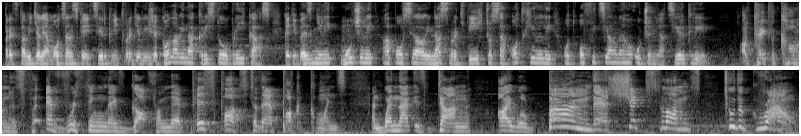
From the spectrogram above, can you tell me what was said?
Predstavitelia mocenskej cirkvi tvrdili, že konali na Kristov príkaz, keď väznili, mučili a posielali na smrť tých, čo sa odchýlili od oficiálneho učenia cirkvi. I'll take the commoners for everything they've got, from their piss pots to their pocket coins. And when that is done, I will burn their shit slums to the ground.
